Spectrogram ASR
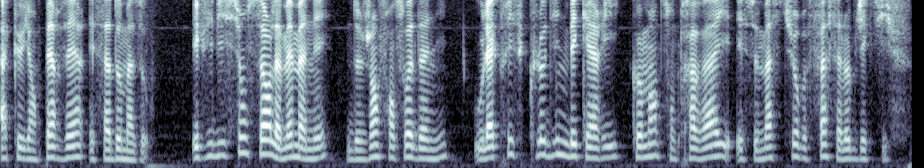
accueillant pervers et sadomaso. Exhibition sort la même année de Jean-François Dany, où l'actrice Claudine Beccari commente son travail et se masturbe face à l'objectif.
